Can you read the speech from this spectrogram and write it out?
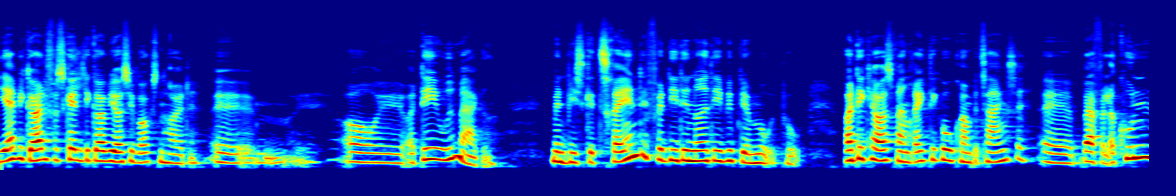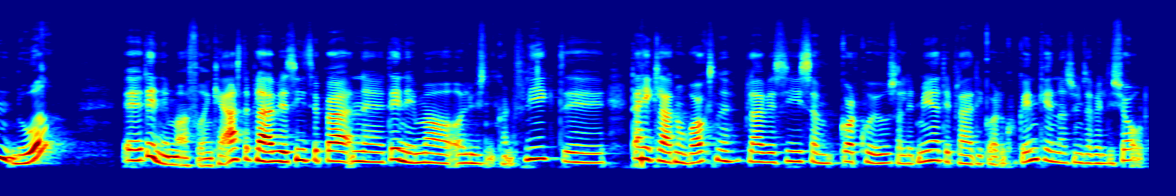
ja, vi gør det forskelligt, det gør vi også i voksenhøjde. Øh, og, øh, og det er udmærket. Men vi skal træne det, fordi det er noget af det, vi bliver målt på. Og det kan også være en rigtig god kompetence, øh, i hvert fald at kunne noget. Øh, det er nemmere at få en kæreste, plejer vi at sige til børnene. Det er nemmere at løse en konflikt. Øh, der er helt klart nogle voksne, plejer vi at sige, som godt kunne øve sig lidt mere. Det plejer de godt at kunne genkende og synes er vældig sjovt.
